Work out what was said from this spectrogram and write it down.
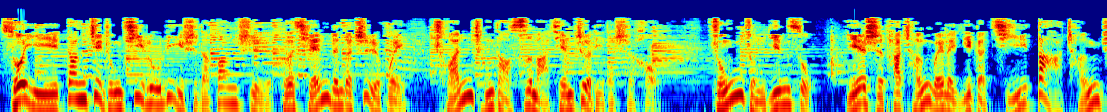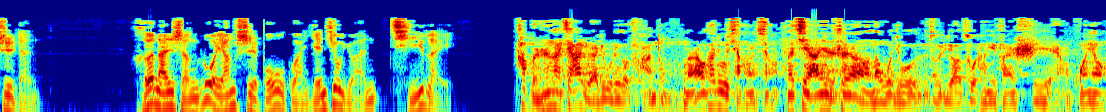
所以，当这种记录历史的方式和前人的智慧传承到司马迁这里的时候，种种因素也使他成为了一个集大成之人。河南省洛阳市博物馆研究员齐磊。他本身他家里边就是这个传统，然后他就想想，那既然是这样，那我就要做成一番事业，然后光耀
